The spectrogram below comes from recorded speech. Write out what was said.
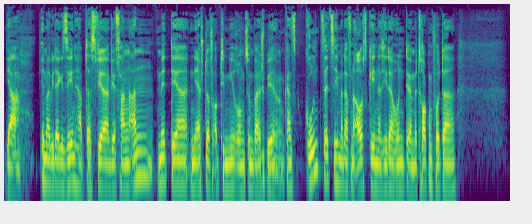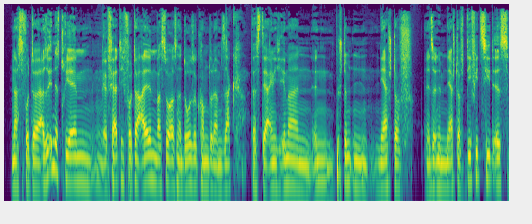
ja immer wieder gesehen habe, dass wir, wir fangen an mit der Nährstoffoptimierung zum Beispiel. Man kann grundsätzlich mal davon ausgehen, dass jeder Hund, der mit Trockenfutter, Nassfutter, also industriellem Fertigfutter, allem, was so aus einer Dose kommt oder im Sack, dass der eigentlich immer in, in bestimmten Nährstoff, also in einem Nährstoffdefizit ist,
